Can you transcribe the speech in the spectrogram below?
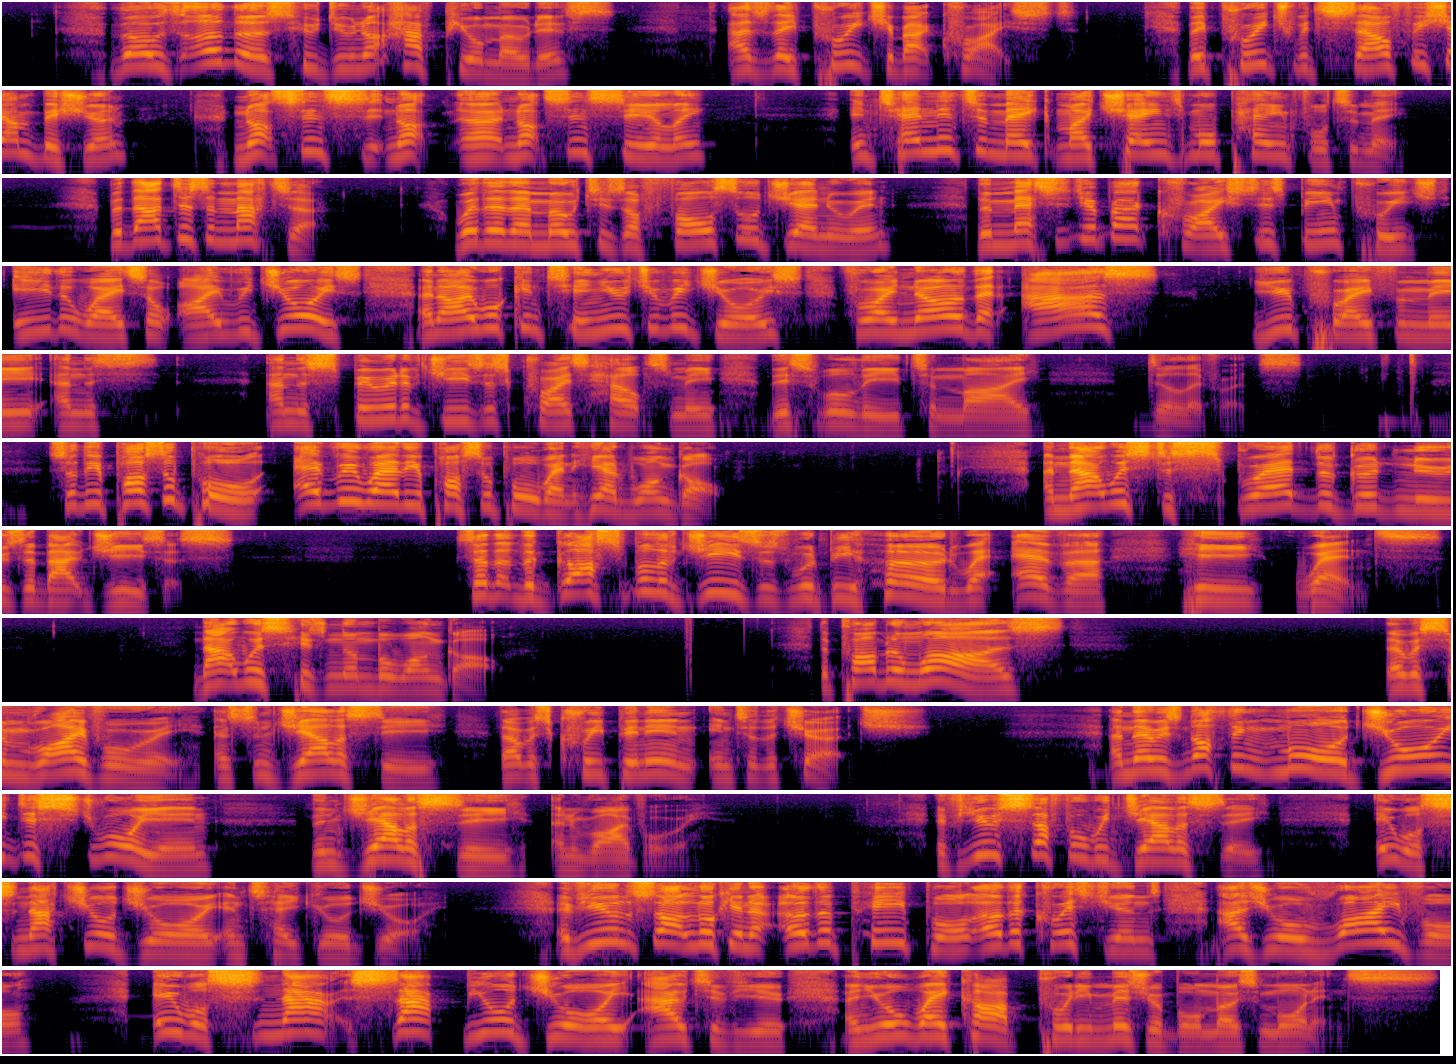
Those others who do not have pure motives, as they preach about Christ, they preach with selfish ambition, not, not, uh, not sincerely intending to make my chains more painful to me. But that doesn't matter. Whether their motives are false or genuine, the message about Christ is being preached either way, so I rejoice. And I will continue to rejoice, for I know that as you pray for me and the, and the Spirit of Jesus Christ helps me, this will lead to my deliverance. So the Apostle Paul, everywhere the Apostle Paul went, he had one goal and that was to spread the good news about Jesus so that the gospel of Jesus would be heard wherever he went. That was his number one goal. The problem was there was some rivalry and some jealousy that was creeping in into the church. And there is nothing more joy destroying than jealousy and rivalry. If you suffer with jealousy, it will snatch your joy and take your joy. If you start looking at other people, other Christians, as your rival, it will snap, sap your joy out of you, and you'll wake up pretty miserable most mornings.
